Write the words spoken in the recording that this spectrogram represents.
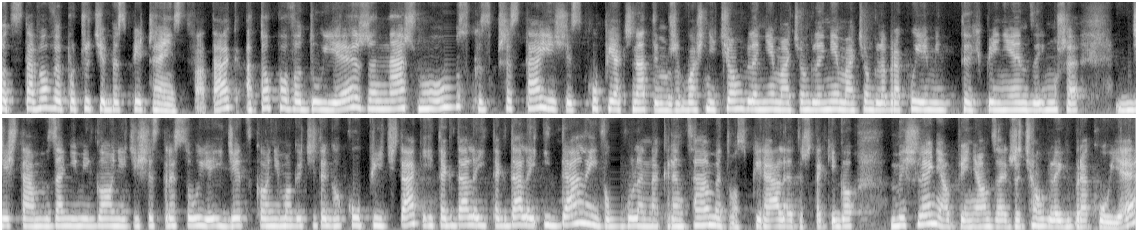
podstawowe poczucie bezpieczeństwa, tak? A to powoduje, że nasz mózg przestaje się skupiać na tym, że właśnie ciągle nie ma, ciągle nie ma, ciągle brakuje mi tych pieniędzy i muszę gdzieś tam za nimi gonić i się stresuję i dziecko, nie mogę ci tego kupić, tak? I tak dalej, i tak dalej. I dalej w ogóle nakręcamy tą spiralę też takiego myślenia o pieniądzach, że ciągle ich brakuje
